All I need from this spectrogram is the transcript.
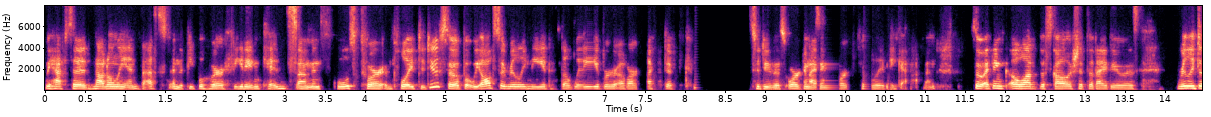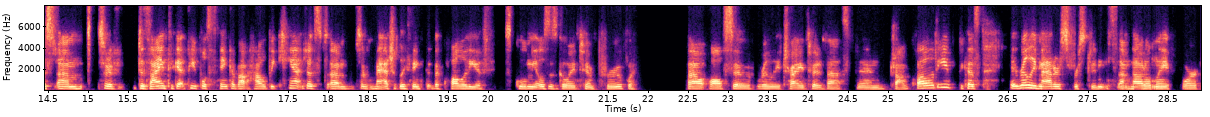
we have to not only invest in the people who are feeding kids um, in schools who are employed to do so, but we also really need the labor of our collective to do this organizing work to really make it happen. So I think a lot of the scholarship that I do is really just um, sort of designed to get people to think about how we can't just um, sort of magically think that the quality of school meals is going to improve without also really trying to invest in job quality because it really matters for students, um, not only for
